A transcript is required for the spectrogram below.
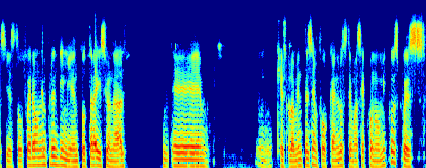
Si esto fuera un emprendimiento tradicional eh, que solamente se enfoca en los temas económicos, pues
